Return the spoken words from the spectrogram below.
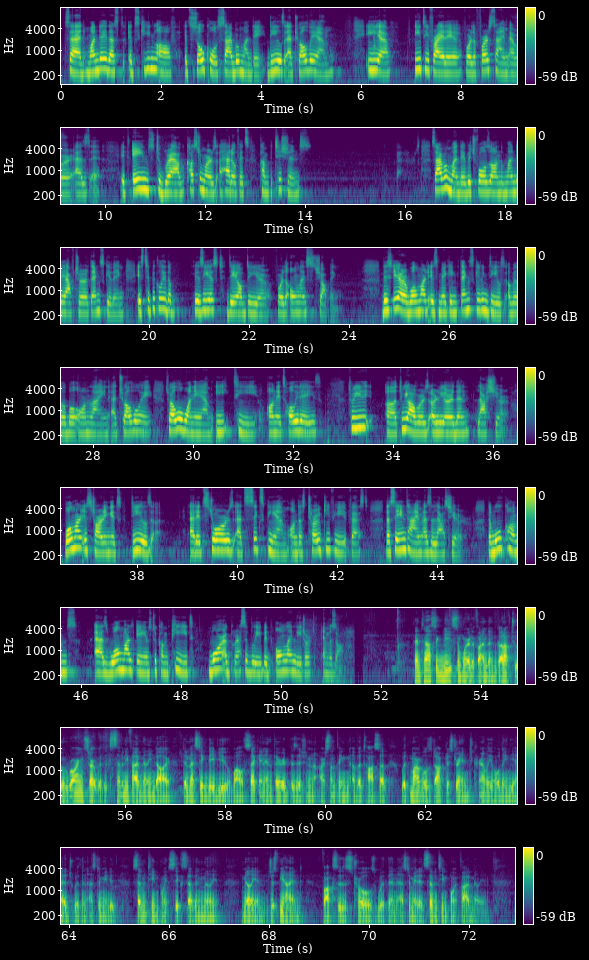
said Monday that it's kicking off its so-called Cyber Monday deals at 12 a.m. EF ET Friday for the first time ever as it aims to grab customers ahead of its competitions. Cyber Monday, which falls on the Monday after Thanksgiving, is typically the busiest day of the year for the online shopping. This year, Walmart is making Thanksgiving deals available online at 12.01 a.m. ET on its holidays. Three uh, three hours earlier than last year. Walmart is starting its deals at its stores at 6 p.m. on the Turkey Fest, the same time as last year. The move comes as Walmart aims to compete more aggressively with online leader Amazon. Fantastic Beasts and Where to Find Them got off to a roaring start with its $75 million domestic debut, while second and third position are something of a toss-up, with Marvel's Doctor Strange currently holding the edge with an estimated 17.67 million, million, just behind Fox's Trolls with an estimated 17.5 million.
